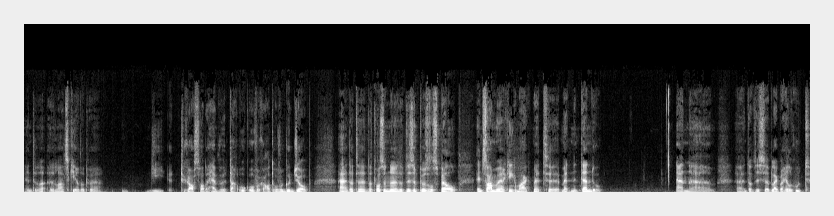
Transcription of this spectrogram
in de laatste keer dat we die te gast hadden, hebben we het daar ook over gehad, over Good Job. Hè, dat, eh, dat, was een, eh, dat is een puzzelspel in samenwerking gemaakt met, eh, met Nintendo. En dat is blijkbaar heel goed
